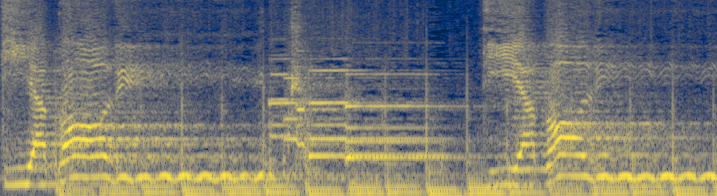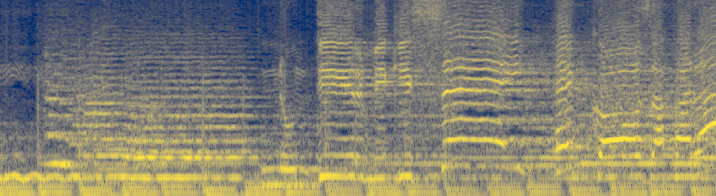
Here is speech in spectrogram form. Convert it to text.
Diabolic, diabolic, para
